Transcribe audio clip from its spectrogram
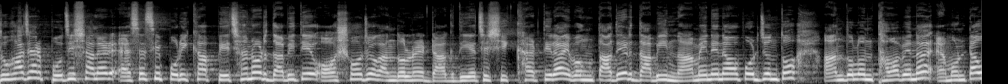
দু হাজার পঁচিশ সালের এসএসসি পরীক্ষা পেছানোর দাবিতে অসহযোগ আন্দোলনের ডাক দিয়েছে শিক্ষার্থীরা এবং তাদের দাবি না মেনে নেওয়া পর্যন্ত আন্দোলন থামাবে না এমনটাও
